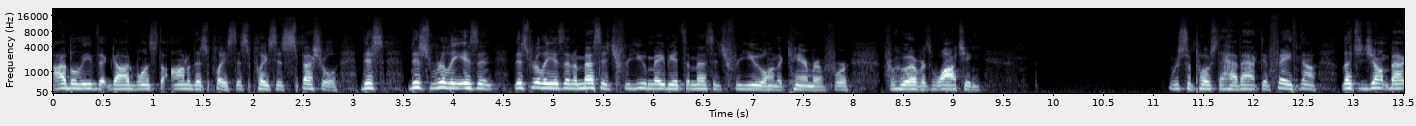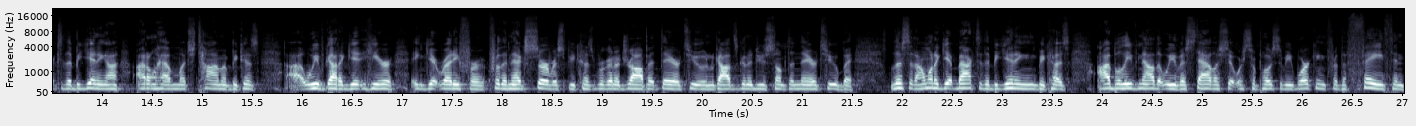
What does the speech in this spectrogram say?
I believe that God wants to honor this place. This place is special. This, this, really isn't, this really isn't a message for you. Maybe it's a message for you on the camera, for, for whoever's watching. We're supposed to have active faith. Now, let's jump back to the beginning. I, I don't have much time because uh, we've got to get here and get ready for, for the next service because we're going to drop it there too, and God's going to do something there too. But listen, I want to get back to the beginning because I believe now that we've established that we're supposed to be working for the faith and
